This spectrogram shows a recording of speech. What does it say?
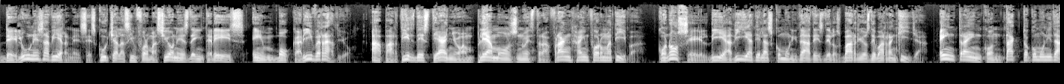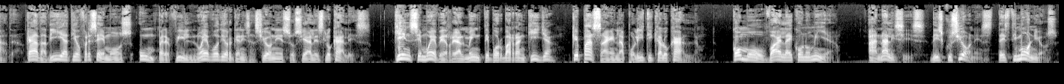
De lunes a viernes escucha las informaciones de interés en Bocaribe Radio. A partir de este año ampliamos nuestra franja informativa. Conoce el día a día de las comunidades de los barrios de Barranquilla. Entra en Contacto Comunidad. Cada día te ofrecemos un perfil nuevo de organizaciones sociales locales. ¿Quién se mueve realmente por Barranquilla? ¿Qué pasa en la política local? ¿Cómo va la economía? Análisis, discusiones, testimonios,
